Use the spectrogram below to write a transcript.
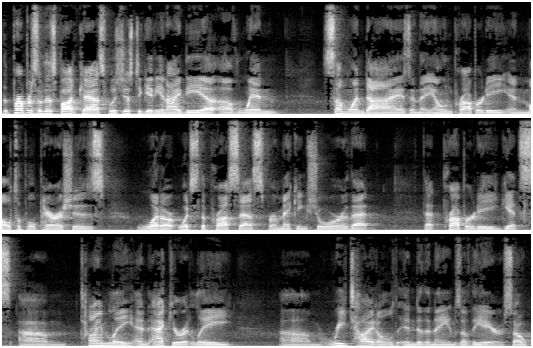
the purpose of this podcast was just to give you an idea of when someone dies and they own property in multiple parishes. What are what's the process for making sure that that property gets um, timely and accurately um, retitled into the names of the heirs? So,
